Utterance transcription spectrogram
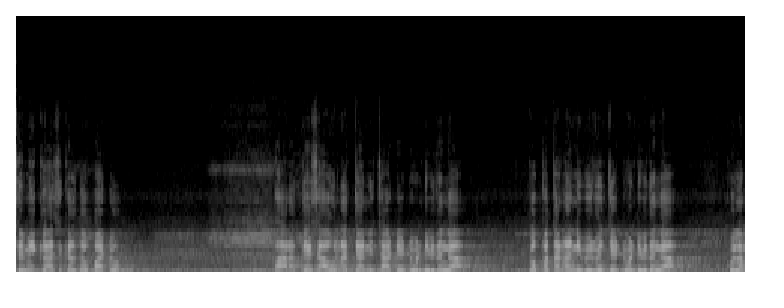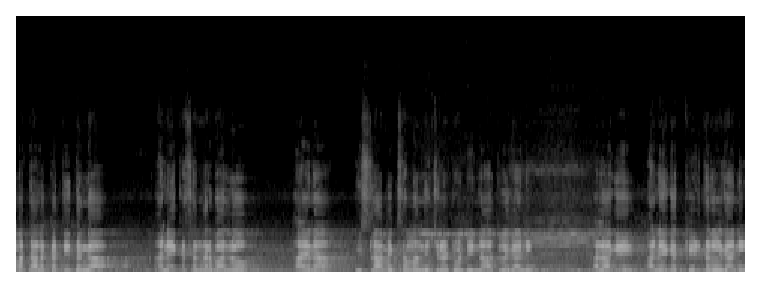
సెమీ క్లాసికల్తో పాటు భారతదేశ ఔన్నత్యాన్ని చాటేటువంటి విధంగా గొప్పతనాన్ని వివరించేటువంటి విధంగా కులమతాలకు అతీతంగా అనేక సందర్భాల్లో ఆయన ఇస్లామిక్ సంబంధించినటువంటి నాతులు కానీ అలాగే అనేక కీర్తనలు కానీ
